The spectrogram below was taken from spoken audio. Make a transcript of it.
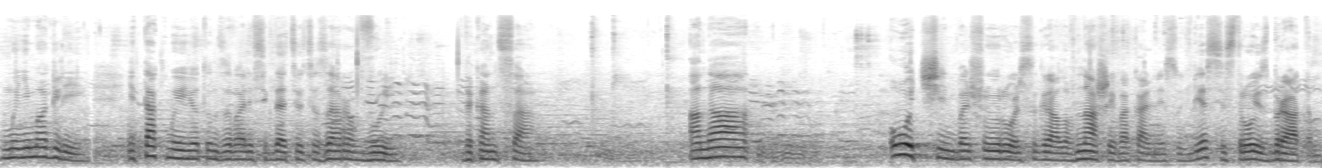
мы не могли. И так мы ее называли всегда тетя Зара «вы» до конца. Она очень большую роль сыграла в нашей вокальной судьбе с сестрой и с братом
